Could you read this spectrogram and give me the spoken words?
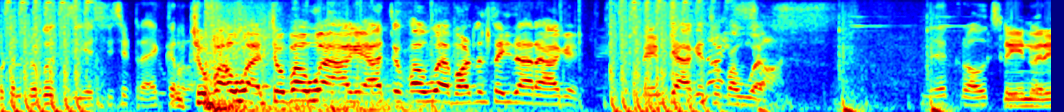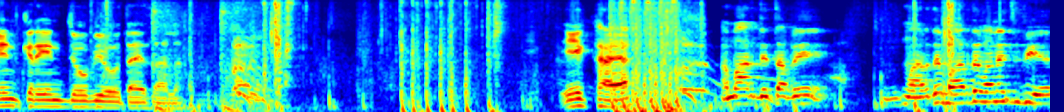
है। मोटर मेरे को जीएसपी से ट्रैक कर रहा छुपा हुआ है छुपा हुआ है आगे हाँ छुपा हुआ है बॉटल सही जा रहा है आगे। ट्रेन के आगे छुपा हुआ है. है मेरा क्राउच ट्रेन वेरेंट क्रेन जो भी होता है साला। एक खाया। मार देता बे मार दे मार दे वन एचपी है।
